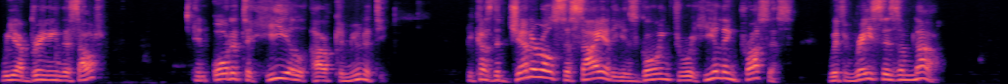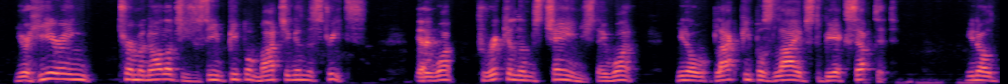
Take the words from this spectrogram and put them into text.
we are bringing this out in order to heal our community, because the general society is going through a healing process with racism now. You're hearing terminologies, you're seeing people marching in the streets. Yeah. They want curriculums changed. They want, you know, black people's lives to be accepted. You know,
